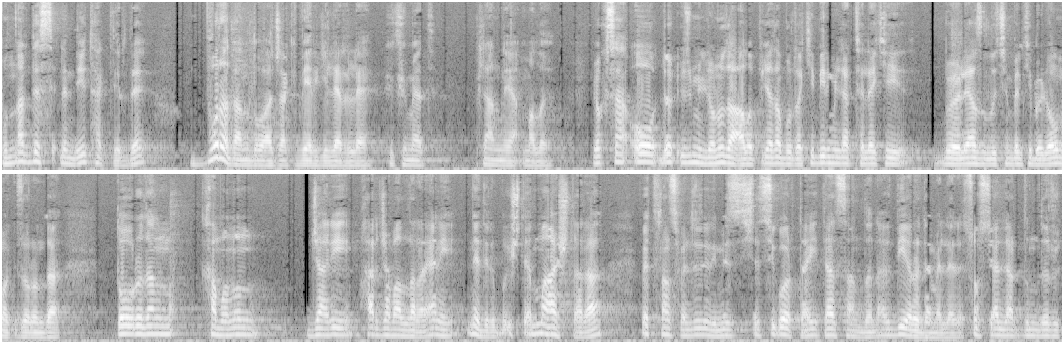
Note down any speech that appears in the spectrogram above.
Bunlar desteklendiği takdirde buradan doğacak vergilerle hükümet planlı yapmalı. Yoksa o 400 milyonu da alıp ya da buradaki 1 milyar TL ki böyle yazıldığı için belki böyle olmak zorunda. Doğrudan kamunun cari harcamalara yani nedir bu işte maaşlara ve transfer dediğimiz işte sigorta, ihtiyaç sandığına, diğer ödemelere, sosyal yardımdır,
